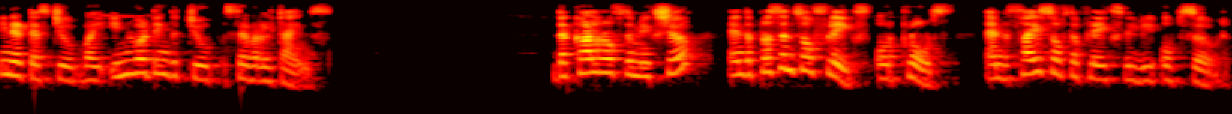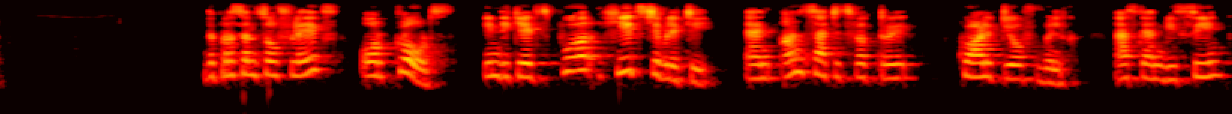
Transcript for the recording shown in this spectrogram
in a test tube by inverting the tube several times. The color of the mixture and the presence of flakes or clots and the size of the flakes will be observed. The presence of flakes or clots indicates poor heat stability and unsatisfactory quality of milk as can be seen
